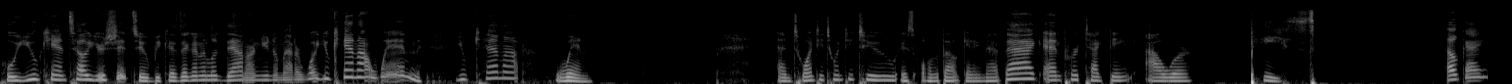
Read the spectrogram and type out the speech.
who you can't tell your shit to because they're going to look down on you no matter what. You cannot win. You cannot win. And 2022 is all about getting that bag and protecting our peace. Okay?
